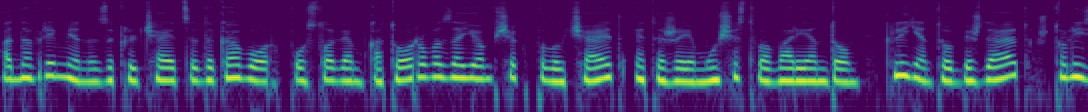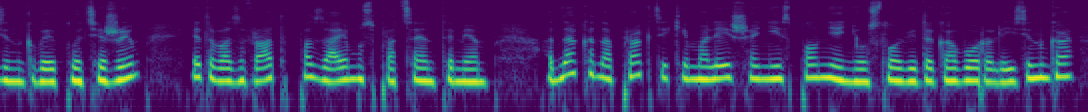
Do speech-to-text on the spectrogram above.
Одновременно заключается договор, по условиям которого заемщик получает это же имущество в аренду. Клиенты убеждают, что лизинговые платежи – это возврат по займу с процентами. Однако на практике малейшее неисполнение условий договора лизинга –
